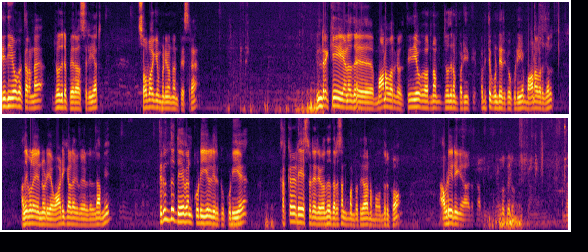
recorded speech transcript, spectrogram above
திதியோக கரண ஜோதிட பேராசிரியர் சௌபாகியம் மணிவண்ணன் பேசுகிறேன் இன்றைக்கு எனது மாணவர்கள் திதியோக கரணம் ஜோதிடம் படி படித்து கொண்டிருக்கக்கூடிய மாணவர்கள் அதேபோல் என்னுடைய வாடிக்கையாளர்கள் எல்லாமே திருந்து தேவன் கொடியில் இருக்கக்கூடிய கற்கடேஸ்வரரை வந்து தரிசனம் பண்ணுறதுக்காக நம்ம வந்திருக்கோம். அப்படியே நீங்கள் அதை காட்டுங்க எவ்வளோ பேர் வந்திருக்காங்க? அந்த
